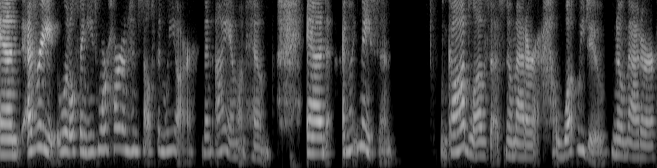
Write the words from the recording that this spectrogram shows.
And every little thing, he's more hard on himself than we are, than I am on him. And I'm like, Mason, God loves us no matter how, what we do, no matter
